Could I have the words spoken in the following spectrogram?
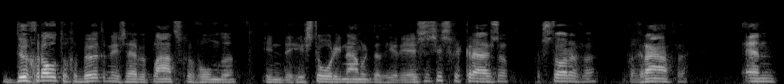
de grote gebeurtenissen hebben plaatsgevonden in de historie, namelijk dat de Heer Jezus is gekruisigd, gestorven, begraven en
